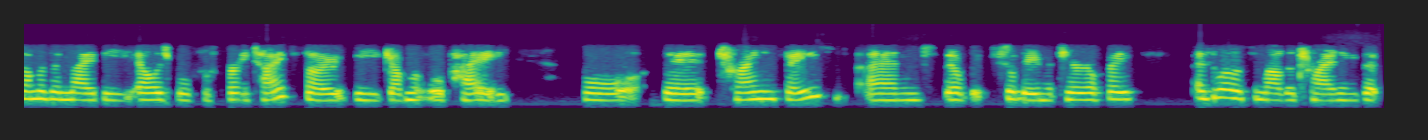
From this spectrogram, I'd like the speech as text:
Some of them may be eligible for free TAFE, so the government will pay for their training fees and there'll still be a material fee, as well as some other training that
